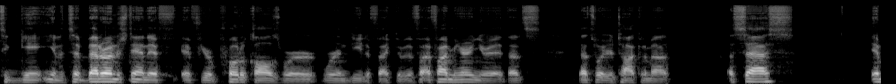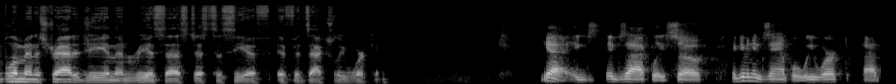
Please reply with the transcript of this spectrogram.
to gain, you know, to better understand if if your protocols were were indeed effective. If if I'm hearing you right, that's that's what you're talking about. Assess, implement a strategy, and then reassess just to see if if it's actually working. Yeah, ex- exactly. So I'll give an example. We worked at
